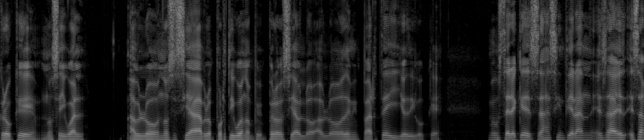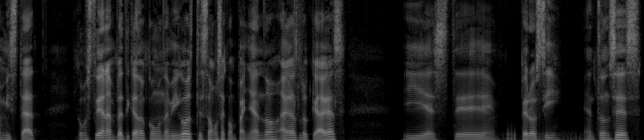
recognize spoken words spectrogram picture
Creo que, no sé, igual hablo, no sé si hablo por ti, bueno, pero si hablo, hablo de mi parte y yo digo que me gustaría que se sintieran esa, esa amistad como si estuvieran platicando con un amigo, te estamos acompañando, hagas lo que hagas. Y este, pero sí, entonces,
